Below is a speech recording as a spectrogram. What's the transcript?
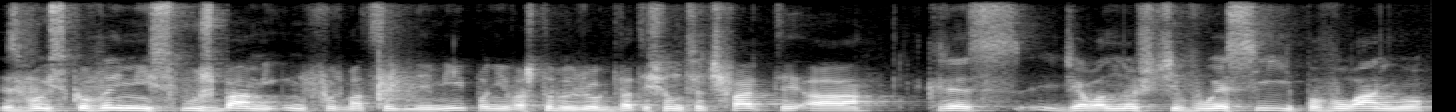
z wojskowymi służbami informacyjnymi, ponieważ to był rok 2004, a kres działalności WSI i powołaniu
